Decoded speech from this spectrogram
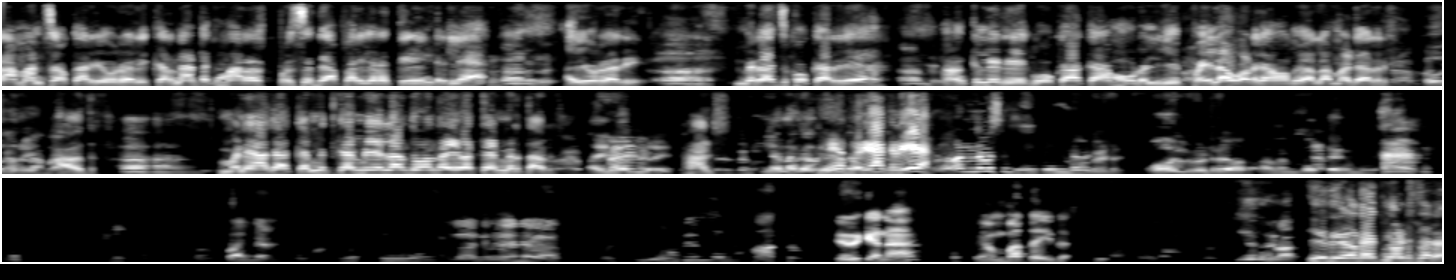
ರಾಮನ್ ಸಾವ್ಕಾರಿ ಇವ್ರ ರೀ ಕರ್ನಾಟಕ ಮಹಾರಾಷ್ಟ್ರ ಪ್ರಸಿದ್ಧ ವ್ಯಾಪಾರಿಗರ ತೇನ್ರಿಲ್ಲ ಇವ್ರ ಮಿರಾಜ್ ಹೋಕಾರ್ರಿ ಅಂಕ್ಲಿ ರೀ ಗೋಕಾಕ ಮೂಡಲ್ಗಿ ಪೈಲ ವಡಗಾವ್ ಅದು ಎಲ್ಲಾ ಮಾಡ್ಯಾರ್ರಿ. ಹೌದ್ರಿ. ಹೌದ್ರಿ. ಹಾ ಹಾ. ಮನ್ಯಾಗ ಕಮ್ಮಿತ್ ಕಮ್ಮಿ ಇಲ್ಲ ಅಂದ್ರೆ ಒಂದ್ ಐವತ್ತ ಎಂ ಇರ್ತಾವ್ರಿ. ಹಾ ಏ ಬರ್ಯಾಕ್ರಿ. ಹೋಲ್ ಬಿಡ್ರಿ ಅವ್ರ ಆಮೇಲೆ ಗೊತ್ತಾಗ ಹಾ. ಇದಕ್ಕೇನಾ? ಎಂಬತ್ತೈದು. ಇದು ಎರಡೈತ್ ನೋಡ್ರಿ ಸರ್.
